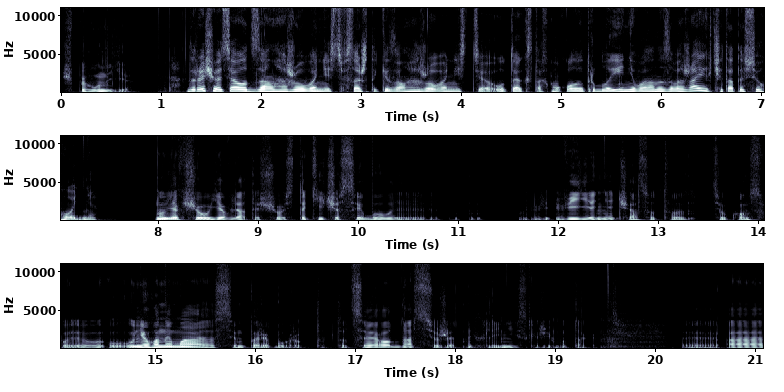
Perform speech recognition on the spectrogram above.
шпигун є. До речі, оця от заангажованість, все ж таки заангажованість у текстах Миколи Троблеїні, вона не заважає їх читати сьогодні. Ну, якщо уявляти, що ось такі часи були, віяння часу, то цілком своє. У, у нього нема з цим перебору. Тобто це одна з сюжетних ліній, скажімо так. Е, А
